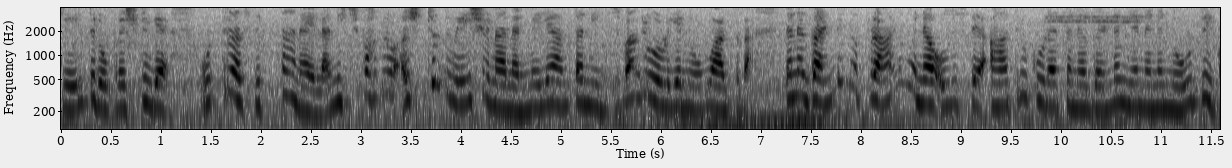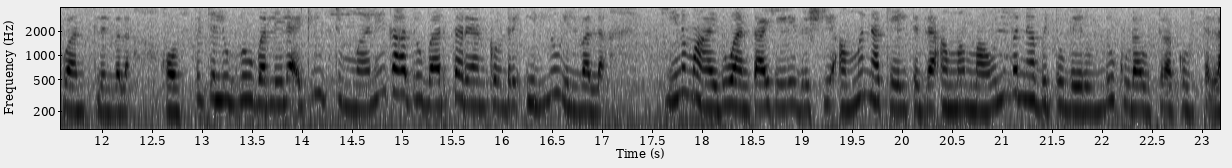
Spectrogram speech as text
ಕೇಳ್ತಿರೋ ಪ್ರಶ್ನೆಗೆ ಉತ್ತರ ಸಿಗ್ತಾನೆ ಇಲ್ಲ. ನಿಜವಾಗ್ಲೂ ಅಷ್ಟು ದ್ವೇಷನ ನನ್ನ ಮೇಲೆ ಅಂತ ನಿಜವಾಗ್ಲೂ ಅವಳಿಗೆ ನೋವಾಗ್ತದೆ. ತನ್ನ ಗಂಡನ ಪ್ರಾಣವನ್ನು ಉಳಿಸಿದೆ ಆದರೂ ಕೂಡ ತನ್ನ ಗಂಡನಿಗೆ ನನ್ನ ನೋಡಬೇಕು ಅನಿಸ್ಲಿಲ್ವಲ್ಲ. ಹಾಸ್ಪಿಟಲ್ಗೂ ಬರಲಿಲ್ಲ. ಅಟ್ಲೀಸ್ಟ್ ಮನೆಗಾದರೂ ಬರ್ತಾರೆ ಅಂದ್ಕೊಂಡ್ರೆ ಇಲ್ಲೂ ಇಲ್ವಲ್ಲ. ಏನಮ್ಮ ಇದು ಅಂತ ಹೇಳಿ ದೃಷ್ಟಿ ಅಮ್ಮನ್ನ ಕೇಳ್ತಿದ್ರೆ ಅಮ್ಮ ಮೌನವನ್ನ ಬಿಟ್ಟು ಬೇರೊಂದು ಕೂಡ ಉತ್ತರ ಕೊಡ್ತಲ್ಲ.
